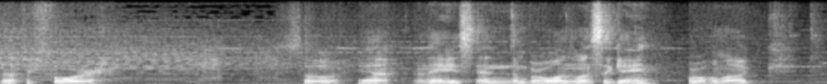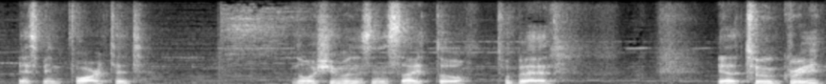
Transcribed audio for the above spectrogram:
not before. So yeah, an ace and number one once again for Homak has been thwarted. No humans in sight though, too bad. Yeah, two great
